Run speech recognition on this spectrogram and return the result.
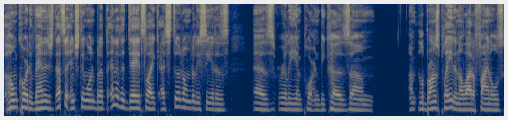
home court advantage. That's an interesting one, but at the end of the day, it's like I still don't really see it as as really important because um, um, LeBron's played in a lot of finals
